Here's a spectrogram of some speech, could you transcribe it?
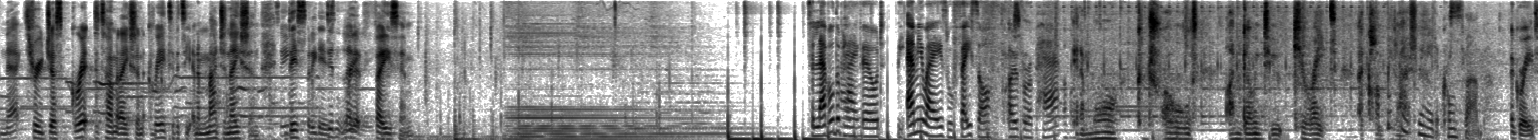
neck through just grit, determination, creativity, and imagination. This, but he didn't let it faze him. To level the playing field, the MUAs will face off over a pair of In a more controlled, I'm going to curate a clumpy lash. we need a conflab. Agreed.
